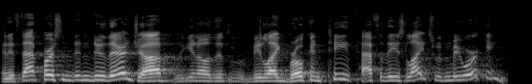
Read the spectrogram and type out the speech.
And if that person didn't do their job, you know, it would be like broken teeth. Half of these lights wouldn't be working.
